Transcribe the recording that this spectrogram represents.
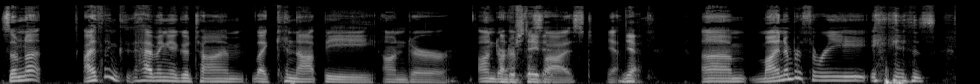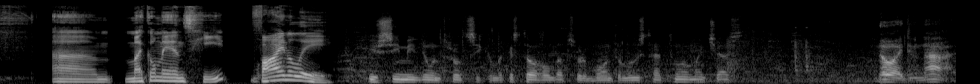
So I'm not. I think having a good time like cannot be under under Understated. emphasized. Yeah. Yeah. Um, my number three is um Michael Mann's Heat. Finally. You see me doing thrill seeker liquor store holdups with a born to lose tattoo on my chest? No, I do not.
